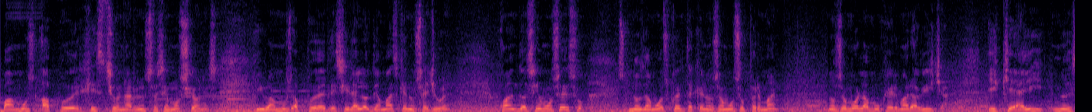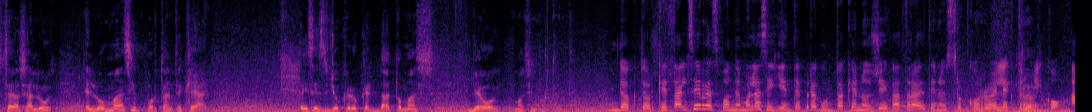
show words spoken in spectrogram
Vamos a poder gestionar nuestras emociones y vamos a poder decirle a los demás que nos ayuden. Cuando hacemos eso, nos damos cuenta que no somos Superman, no somos la mujer maravilla y que ahí nuestra salud es lo más importante que hay. Ese es yo creo que el dato más de hoy más importante. Doctor, ¿qué tal si respondemos la siguiente pregunta que nos llega a través de nuestro correo electrónico claro.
